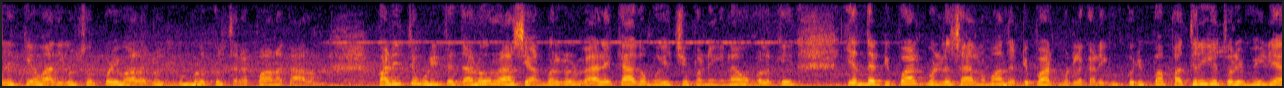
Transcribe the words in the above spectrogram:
இலக்கியவாதிகள் சொற்பொழிவாளர்கள் இவங்களுக்கும் சிறப்பான காலம். படித்து முடித்த தனுர் ராசி அன்பர்கள் வேலைக்காக முயற்சி பண்ணிங்கன்னா உங்களுக்கு எந்த டிபார்ட்மெண்ட்டில் சேரணுமோ அந்த டிபார்ட்மெண்ட்டில் கிடைக்கும். குறிப்பாக பத்திரிகை துறை மீடியா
